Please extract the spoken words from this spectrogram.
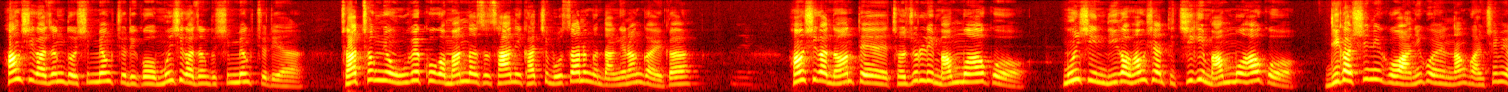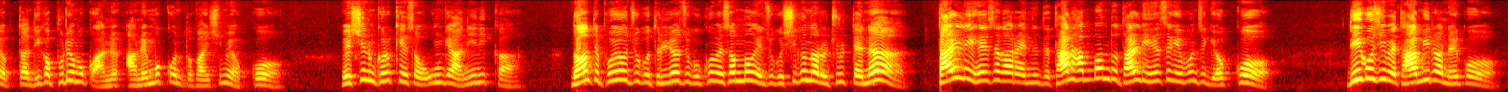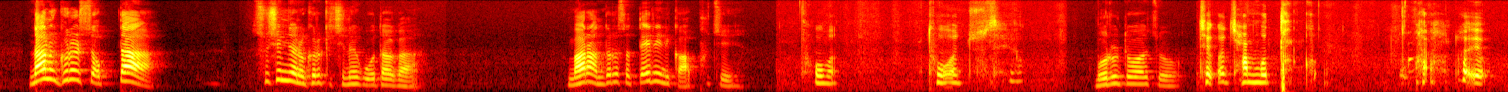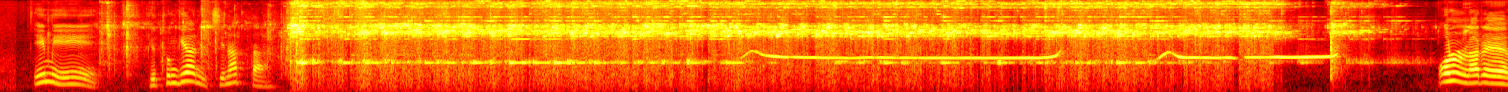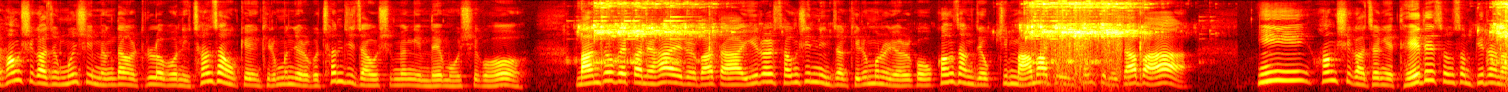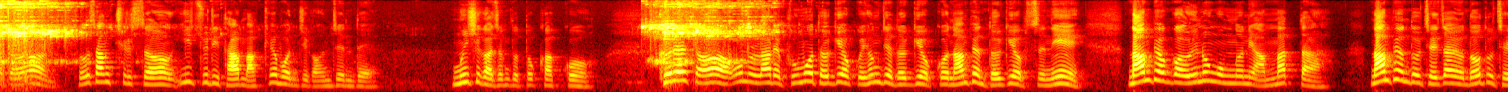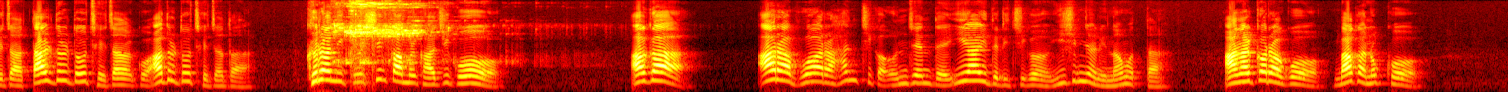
황씨 가 정도 신명줄이고 문씨 가 정도 신명줄이야. 좌청룡 우백호가 만나서 사니 같이 못 사는 건 당연한 거 아이가? 황씨가 너한테 저줄리 만무하고 문신 네가 황씨한테 지기 만무하고 네가 신이고 아니고에 난 관심이 없다. 네가 부려먹고 안, 해, 안 해먹고는 또 관심이 없고 왜 신은 그렇게 해서 온 게 아니니까 너한테 보여주고 들려주고 꿈에 선몽해주고 시그널을 줄 때는 달리 해석하라 했는데 단 한 번도 달리 해석해 본 적이 없고 네 고집에 다 밀어내고 나는 그럴 수 없다. 수십 년을 그렇게 지내고 오다가 말 안 들어서 때리니까 아프지. 도와 도와주세요. 뭐를 도와줘? 제가 잘못한 거 알아요. 이미 유통기한이 지났다. 오늘날에 황씨가정 문씨 명당을 둘러보니 천상옥경의 길문 열고 천지자우 신명님 내모시고 만조백관의 하의를 받아 1월 성신인전 길문을 열고 옥황상제 옥진 마마부인 통치를 잡아 이 황씨 가정에 대대손손 빌어나던 조상칠성 이 줄이 다 막혀본 지가 언젠데 문씨 가정도 똑같고 그래서 오늘날에 부모 덕이 없고 형제 덕이 없고 남편 덕이 없으니 남편과 의논공론이 안 맞다. 남편도 제자요 너도 제자 딸들도 제자고 아들도 제자다. 그러니 그 신감을 가지고 아가 알아보아라 한 지가 언젠데 이 아이들이 지금 20년이 넘었다. 안 할 거라고 막아놓고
